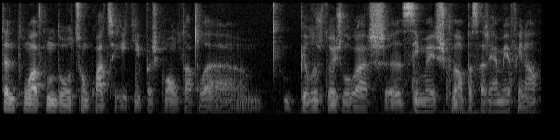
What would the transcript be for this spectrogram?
tanto de um lado como do outro são 4, 5 equipas que vão lutar pela, pelos dois lugares cimeiros que dão a passagem à meia-final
